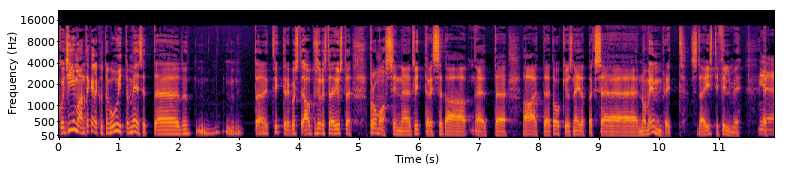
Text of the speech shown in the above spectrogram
Kojima on tegelikult nagu huvitav mees, et äh, ta Twitteri posti, kusjuures ta just promos siin Twitteris seda, et aa, et Tokyos näidatakse novembrit, seda Eesti filmi yeah..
